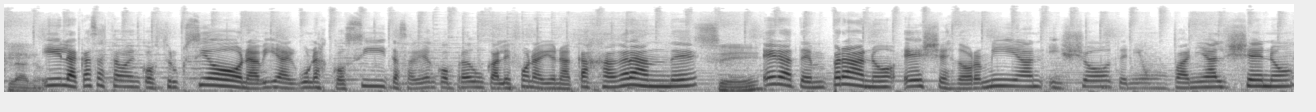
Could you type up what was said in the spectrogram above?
Claro. Y la casa estaba en construcción, había algunas cositas, habían comprado un calefón, había una caja grande. Sí. Era temprano, ellas dormían y yo tenía un pañal lleno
